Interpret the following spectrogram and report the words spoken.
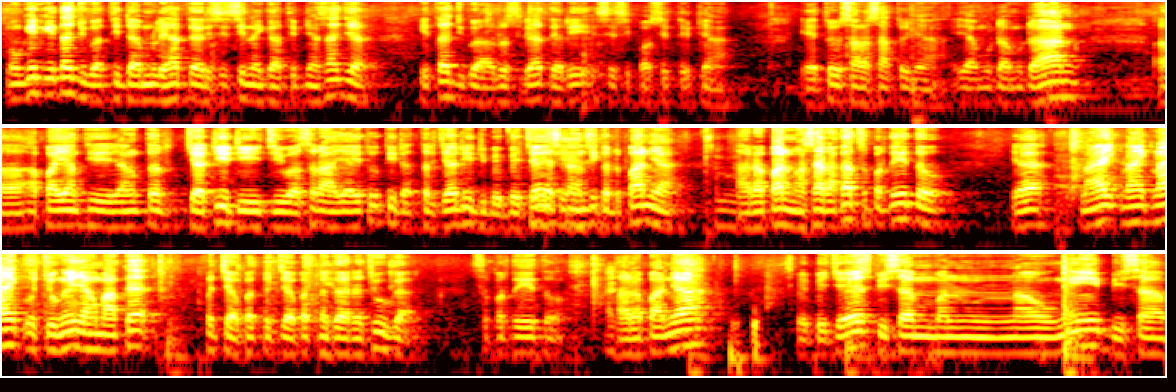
Mungkin kita juga tidak melihat dari sisi negatifnya saja, kita juga harus lihat dari sisi positifnya. Yaitu salah satunya. Ya mudah-mudahan eh, apa yang di- yang terjadi di Jiwasraya itu tidak terjadi di BPJS nanti ke depannya. Harapan masyarakat seperti itu. Ya, naik naik naik ujungnya yang make pejabat-pejabat negara juga. Seperti itu. Harapannya BPJS bisa menaungi, bisa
